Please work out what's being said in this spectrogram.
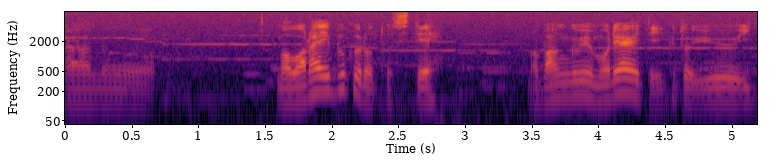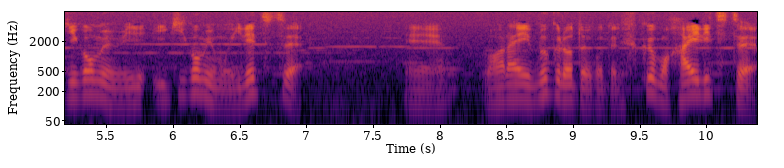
あの、まあ、笑い袋として、まあ、番組を盛り上げていくという意気込みも意気込みも入れつつ、えー、笑い袋ということで服も入りつつ、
